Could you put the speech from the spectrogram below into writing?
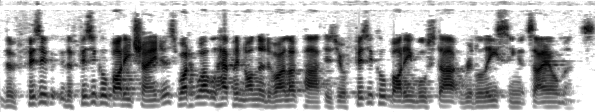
the, physical, the physical body changes. What, what will happen on the divine love path is your physical body will start releasing its ailments.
